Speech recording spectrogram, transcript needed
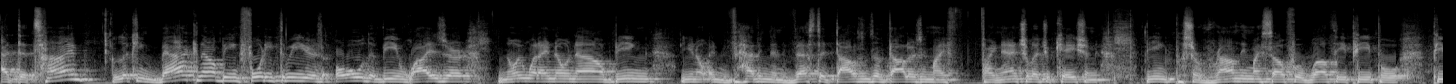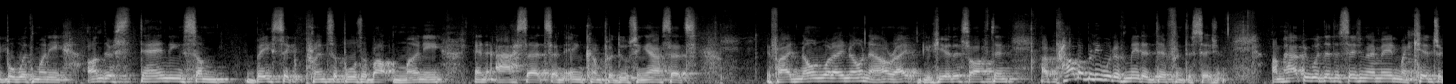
at the time, looking back now, being 43 years old and being wiser, knowing what I know now, being, you know, in, having invested thousands of dollars in my financial education, being surrounding myself with wealthy people, people with money, understanding some basic principles about money and assets and income producing assets if I had known what I know now, right? You hear this often. I probably would have made a different decision. I'm happy with the decision I made. My kids are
